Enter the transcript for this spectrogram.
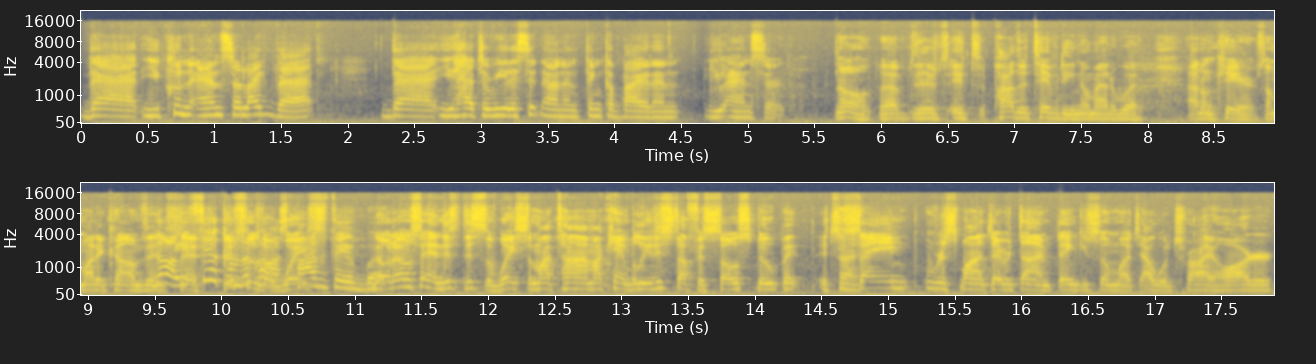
that you couldn't answer like that. That you had to really sit down and think about it, and you answered. No, uh, there's, it's positivity no matter what. I don't care. Somebody comes in. No, and it says, still comes this is a across waste. positive, but- no, what I'm saying this this is a waste of my time. I can't believe this stuff is so stupid. It's the same response every time. Thank you so much. I would try harder.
